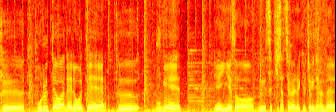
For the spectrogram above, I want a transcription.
그 오를 때와 내려올 때의 그 무게에 의해서 이 스키 자체가 이제 결정이 되는데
